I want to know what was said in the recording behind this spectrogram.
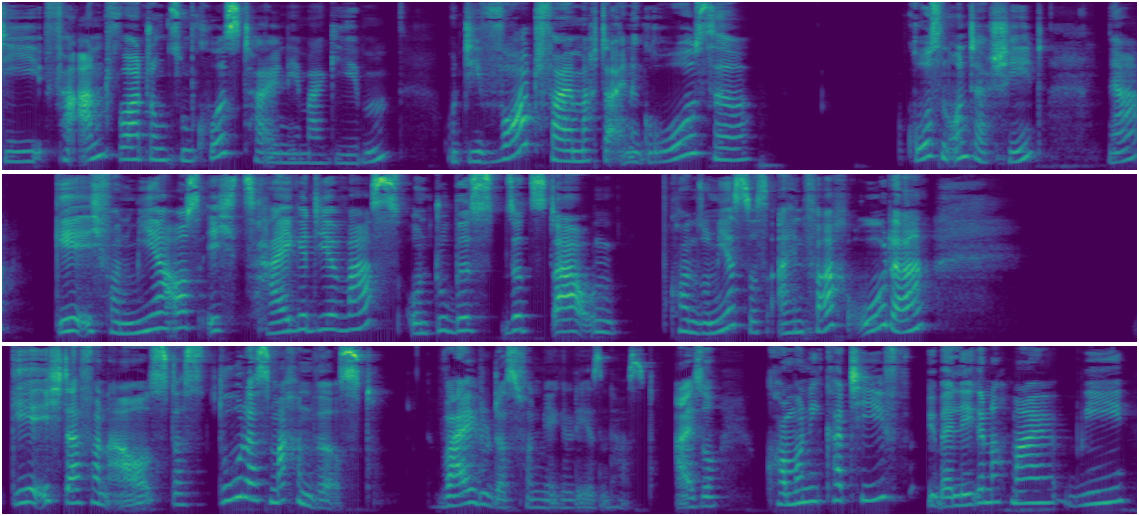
die Verantwortung zum Kursteilnehmer geben und die Wortwahl macht da eine große, großen Unterschied. Ja, gehe ich von mir aus, ich zeige dir was und du bist, sitzt da und konsumierst es einfach oder gehe ich davon aus, dass du das machen wirst, weil du das von mir gelesen hast. Also kommunikativ, überlege nochmal, wie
